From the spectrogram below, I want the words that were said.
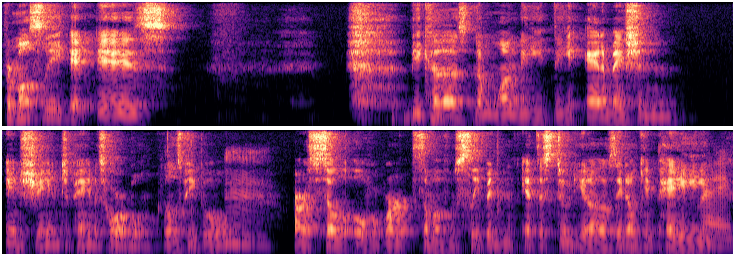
for mostly it is because number one the the animation industry in japan is horrible those people mm are so overworked. Some of them sleeping at the studios. They don't get paid. Right.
